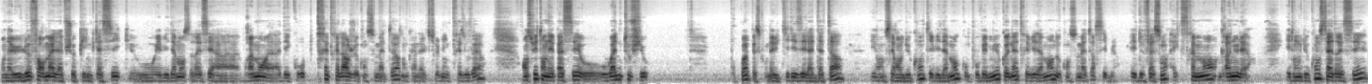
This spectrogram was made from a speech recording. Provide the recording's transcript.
On a eu le format live shopping classique, où évidemment on s'adressait à, vraiment à des groupes très très larges de consommateurs, donc un live streaming très ouvert. Ensuite, on est passé au one to few. Pourquoi? Parce qu'on a utilisé la data et on s'est rendu compte évidemment qu'on pouvait mieux connaître évidemment nos consommateurs cibles et de façon extrêmement granulaire. Et donc du coup, on s'est adressé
